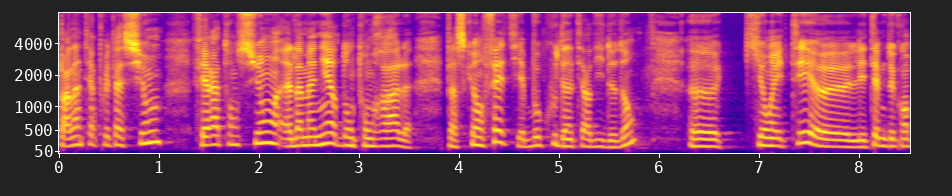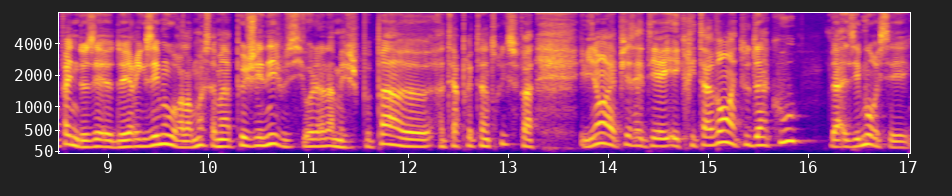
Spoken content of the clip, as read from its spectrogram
par l'interprétation, faire attention à la manière dont on râle. Parce qu'en fait, il y a beaucoup d'interdits dedans. euh, qui ont été euh, les thèmes de campagne de, Zemmour. Alors moi, ça m'a un peu gêné. Je me suis dit, oh là là, mais je peux pas euh, interpréter un truc. Enfin, évidemment, la pièce a été écrite avant, et tout d'un coup, bah, Zemmour, il s'est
